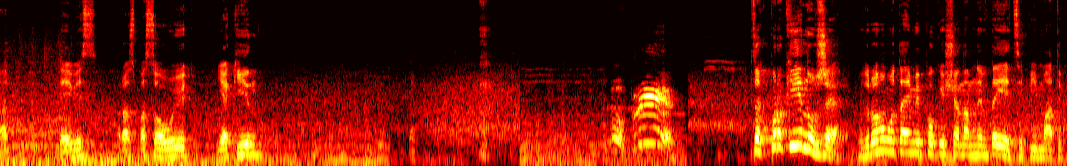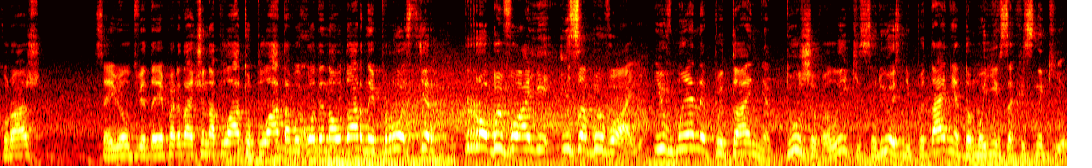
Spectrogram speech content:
Так, Девіс розпасовують. Якін. Так прокинув вже! В другому таймі поки що нам не вдається піймати кураж. Сейвілд віддає передачу на плату. Плата виходить на ударний простір, пробиває і забиває. І в мене питання дуже великі, серйозні питання до моїх захисників.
